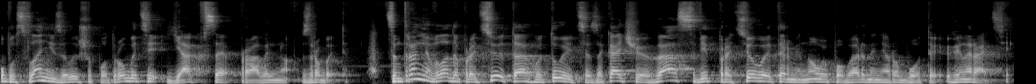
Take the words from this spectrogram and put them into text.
У посиланні залишу подробиці, як все правильно зробити. Центральна влада працює та готується, закачує газ, відпрацьовує термінове повернення роботи генерації.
